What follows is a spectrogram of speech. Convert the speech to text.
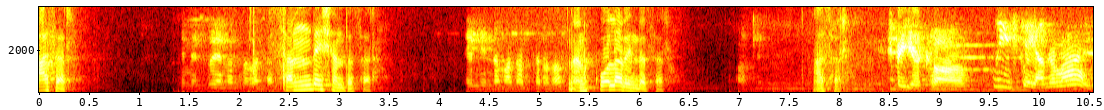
ಹಾಂ ಸರ್ ನಿಮ್ಮ ಹೆಸರು ಏನಂತಲ್ಲ ಸರ್ ಸಂದೇಶ್ ಅಂತ ಸರ್ ಎಲ್ಲಿಂದ ಮಾತಾಡ್ತಿರೋದು ನಾನು ಕೋಲಾರಿಂದ ಸರ್ ಹಾಂ sir For your call, please stay on the line.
